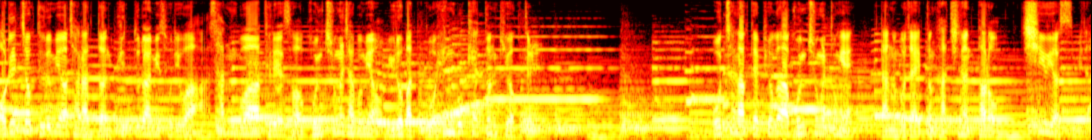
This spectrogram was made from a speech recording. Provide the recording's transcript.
어릴 적 들으며 자랐던 귀뚜라미 소리와 산과 들에서 곤충을 잡으며 위로받고 행복했던 기억들. 오창학 대표가 곤충을 통해 나누고자 했던 가치는 바로 치유였습니다.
